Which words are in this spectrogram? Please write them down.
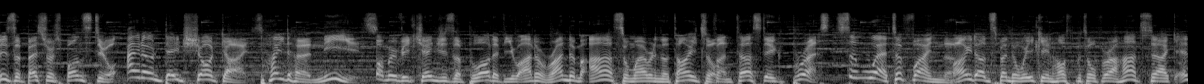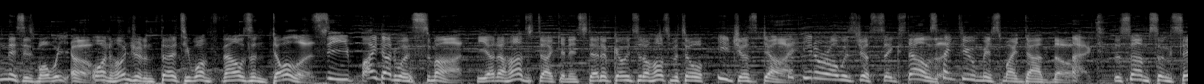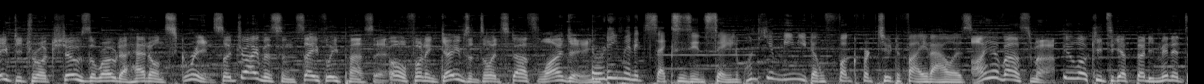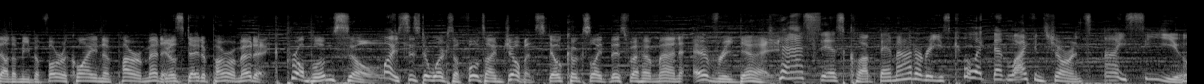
What is the best response to I don't date short guys? Hide her knees. What movie changes the plot if you add a random ass somewhere in the title? Fantastic breasts and where to find them. My dad spent a week in hospital for a heart attack and this is what we owe. $131,000. See, my dad was smart. He had a heart attack and instead of going to the hospital, he just died. The funeral was just 6000 I do miss my dad though. Fact, the Samsung safety truck shows the road ahead on screen so drivers can safely pass it. All fun and games until it starts lagging. 30 minute sex is insane. What do you mean you don't fuck for two to five hours? I have asthma. Be lucky to get 30 minutes out of me before requiring a paramedic. Just date a paramedic. Problem solved. My sister works a full-time job and still cooks like this for her man every day. Sis, clock them arteries, collect that life insurance. I see you.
